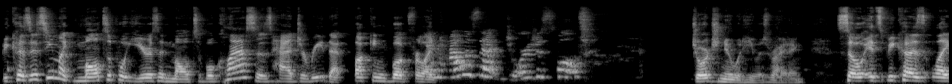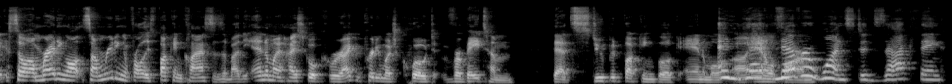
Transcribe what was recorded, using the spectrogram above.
because it seemed like multiple years and multiple classes had to read that fucking book for like and how is that George's fault? George knew what he was writing. So it's because like so I'm writing all so I'm reading it for all these fucking classes, and by the end of my high school career, I could pretty much quote verbatim that stupid fucking book, Animal And uh, yet, Animal never Farm. once did Zach think,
